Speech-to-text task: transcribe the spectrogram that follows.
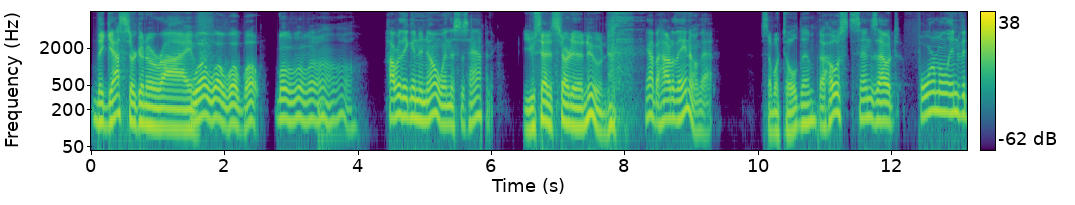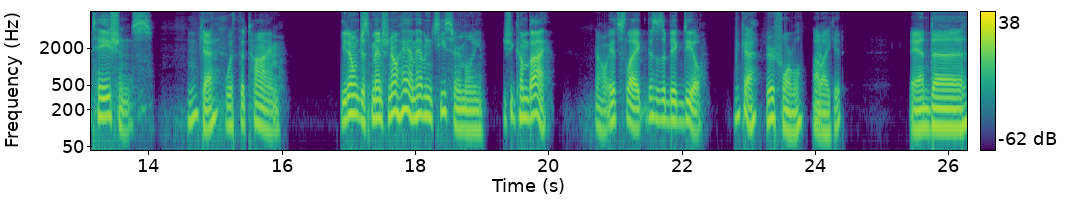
the guests are going to arrive. Whoa, whoa, whoa, whoa. Whoa, whoa, whoa, whoa. How are they going to know when this is happening? You said it started at noon. Yeah, but how do they know that? Someone told them. The host sends out formal invitations Okay. with the time. You don't just mention, oh, hey, I'm having a tea ceremony. You should come by. No, it's like, this is a big deal. Okay. Very formal. I like it. And uh,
